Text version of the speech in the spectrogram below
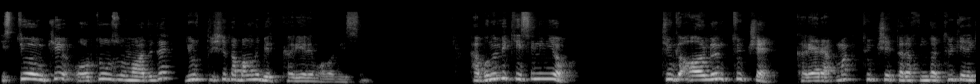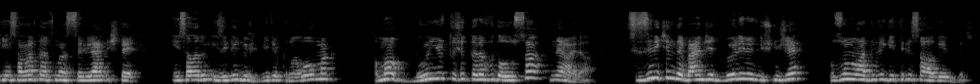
istiyorum ki orta uzun vadede yurt dışı tabanlı bir kariyerim olabilsin. Ha bunun bir kesinliği yok. Çünkü ağırlığım Türkçe kariyer yapmak, Türkçe tarafında, Türkiye'deki insanlar tarafından sevilen işte insanların izlediği bir video kanalı olmak. Ama bunun yurt dışı tarafı da olsa ne ala. Sizin için de bence böyle bir düşünce uzun vadede getiri sağlayabilir.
